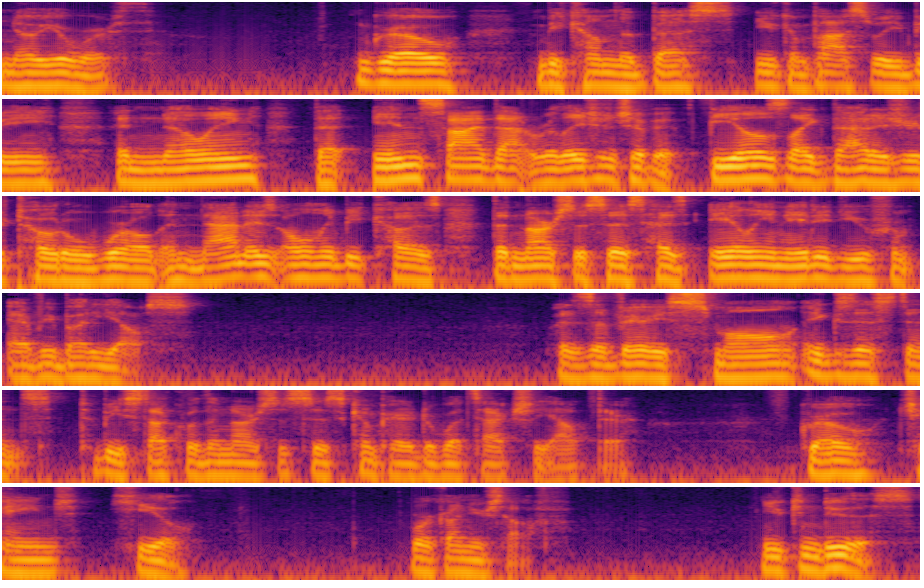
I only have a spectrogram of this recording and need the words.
Know your worth. Grow, become the best you can possibly be, and knowing that inside that relationship, it feels like that is your total world. And that is only because the narcissist has alienated you from everybody else. It's a very small existence to be stuck with a narcissist compared to what's actually out there. Grow, change, heal. Work on yourself. You can do this.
